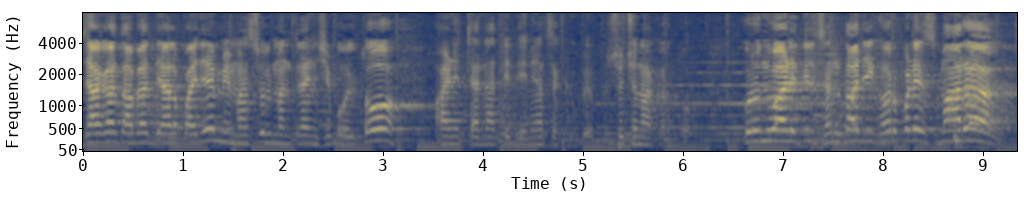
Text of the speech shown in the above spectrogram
जागा ताब्यात द्यायला पाहिजे. मी महसूल मंत्र्यांशी बोलतो आणि त्यांना ते देण्याचं सूचना करतो. कुरुंदवाड येथील संताजी घोरपडे स्मारक.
